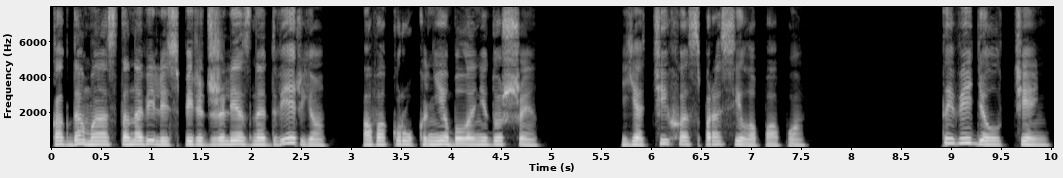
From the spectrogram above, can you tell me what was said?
Когда мы остановились перед железной дверью, а вокруг не было ни души, я тихо спросила папу. «Ты видел тень?»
